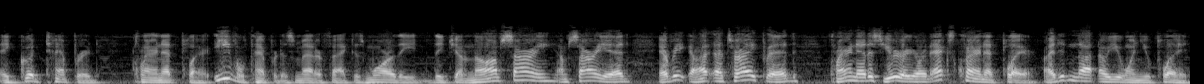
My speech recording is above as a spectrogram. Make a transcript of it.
a good-tempered clarinet player. Evil-tempered, as a matter of fact, is more the the general. No, I'm sorry, I'm sorry, Ed. Every uh, that's right, Ed. Clarinetist, you're, you're an ex-clarinet player. I did not know you when you played.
